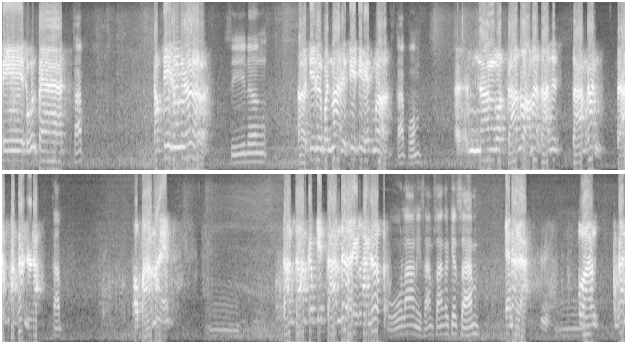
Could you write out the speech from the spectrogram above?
สี่ศูนย์แปดครับ กับสี่หนึ่งเนอะสี่หนึ่งเออสี่หนึ่งเป็นมาได้สี่สิบเอ็ดเมื่อครับผมเอ่อนางรถสามรอบมาสามสิบสามขั้นสามสามขั้นนะครับเอาป๋าใหม่อืมสามสามกับเจ็ดสามเด้อไอ้กลางเด้อโอ้ล่างนี่สามสามกับเจ็ดสามแค่นั้นแหละเพราะว่าสามขั้น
